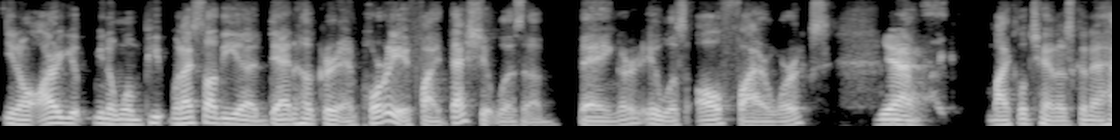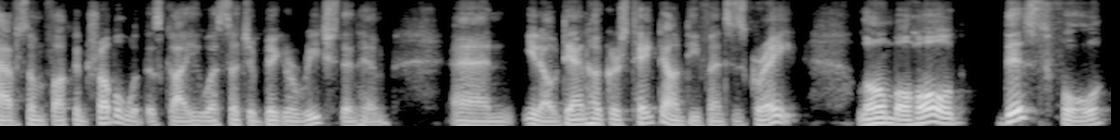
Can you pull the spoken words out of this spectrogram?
you know, argue, you know, when people when I saw the uh, Dan Hooker and Poirier fight, that shit was a banger. It was all fireworks. Yes. Michael Chandler's going to have some fucking trouble with this guy who has such a bigger reach than him. And, you know, Dan Hooker's takedown defense is great. Lo and behold, this fool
